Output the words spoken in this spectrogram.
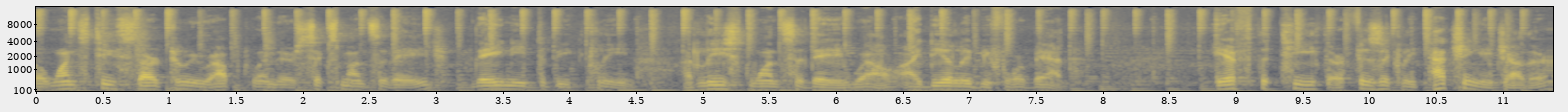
But once teeth start to erupt when they're six months of age, they need to be cleaned at least once a day, well, ideally before bed. If the teeth are physically touching each other,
